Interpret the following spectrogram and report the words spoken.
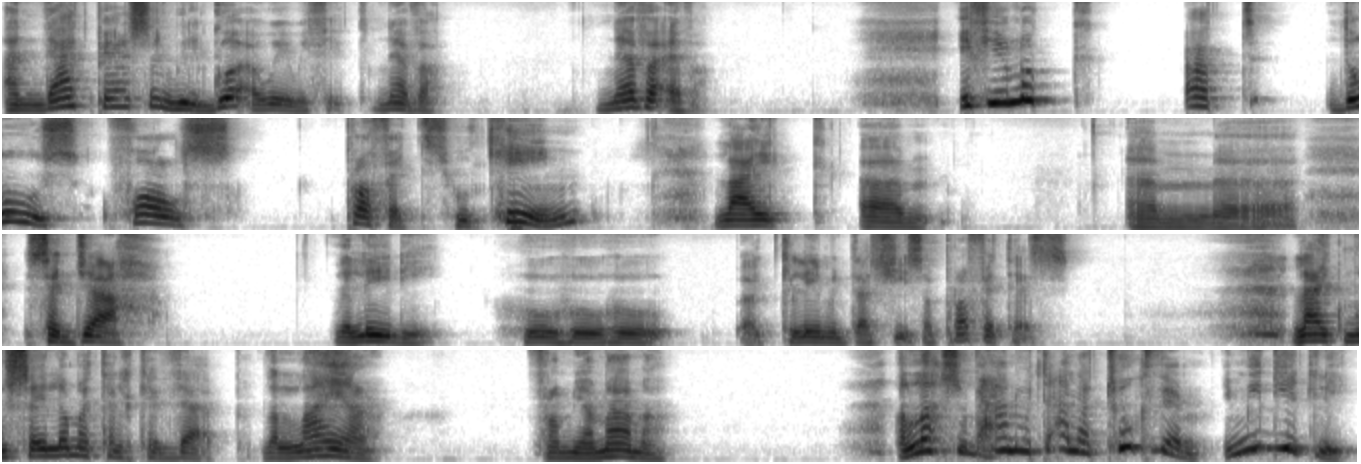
And that person will go away with it. Never. Never ever. If you look at those false prophets who came, like um, um, uh, Sajjah, the lady who, who, who uh, claimed that she's a prophetess, like Musaylamat al-Kadhab, the liar from Yamama. Allah subhanahu wa ta'ala took them immediately.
